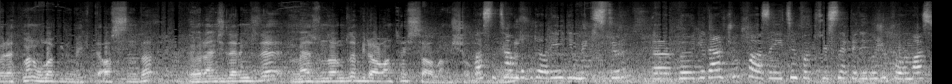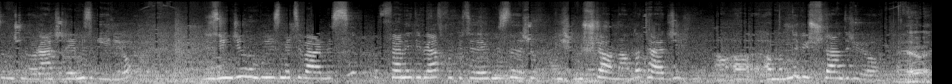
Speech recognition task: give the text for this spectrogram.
öğretmen olabilmekte. Aslında öğrencilerimize, mezunlarımıza bir avantaj sağlamış oluyoruz. Aslında tam da burada araya girmek istiyorum. Ee, Bölgeden çok fazla eğitim fakültesine pedagojik formasyon için öğrencilerimiz geliyor. 100. yılın bu hizmeti vermesi fen edebiyat fakültelerimizde de çok güçlü anlamda tercih anlamında güçlendiriyor. Ee, Evet,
